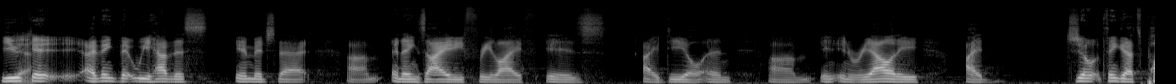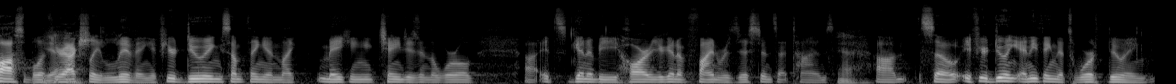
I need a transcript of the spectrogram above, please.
you, you yeah. can. I think that we have this image that um, an anxiety-free life is ideal, and um, in, in reality, I don't think that's possible if you're actually living. If you're doing something and like making changes in the world, uh, it's going to be hard. You're going to find resistance at times. yeah Um, so if you're doing anything that's worth doing,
